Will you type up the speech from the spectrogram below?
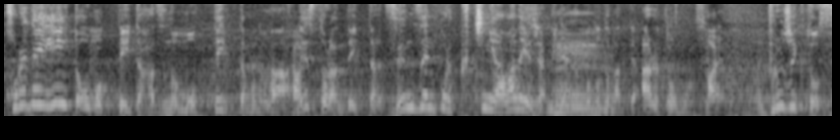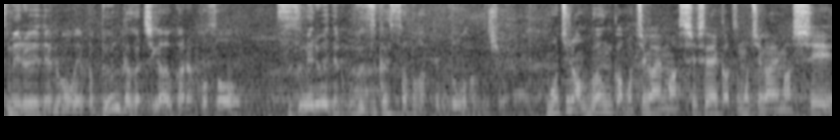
これでいいと思っていたはずの持っていったものが、はい。レストランで行ったら全然これ口に合わねえじゃんみたいなこととかってあると思うんですよ、はい。プロジェクトを進める上でのやっぱ文化が違うからこそ進める上での難しさとかってどうなんでしょう？もちろん文化も違いますし生活も違いますし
